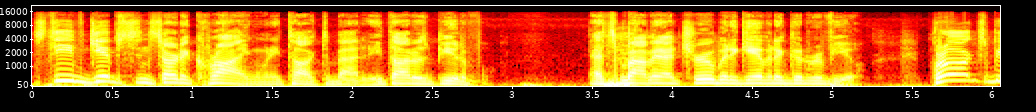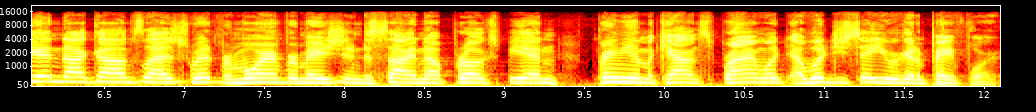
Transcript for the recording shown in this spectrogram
Steve Gibson started crying when he talked about it. He thought it was beautiful. That's probably not true, but he gave it a good review. ProXPN.com slash twit for more information to sign up. ProXPN premium accounts. Brian, what did you say you were going to pay for it?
